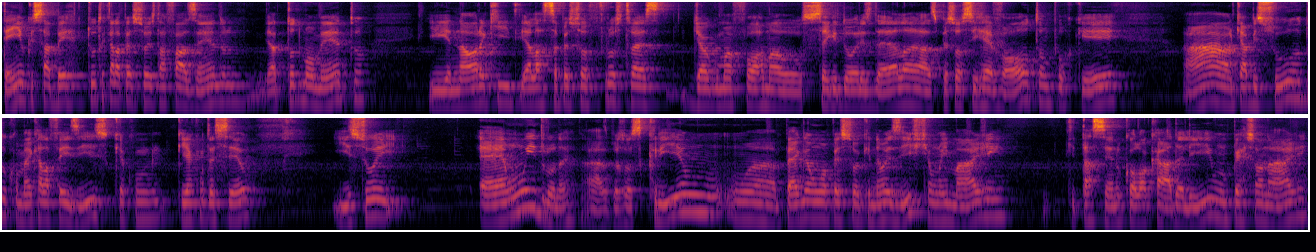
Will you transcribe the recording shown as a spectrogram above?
tenho que saber tudo que aquela pessoa está fazendo a todo momento e na hora que ela, essa pessoa frustra de alguma forma os seguidores dela, as pessoas se revoltam porque ah, que absurdo, como é que ela fez isso, que que aconteceu? Isso é um ídolo, né? As pessoas criam uma, pegam uma pessoa que não existe, uma imagem que está sendo colocado ali, um personagem,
